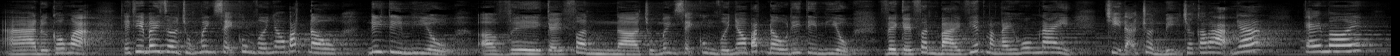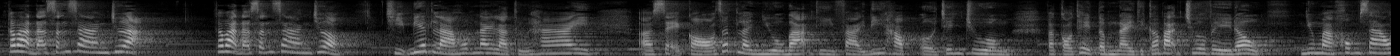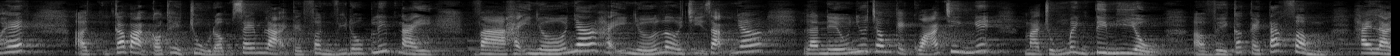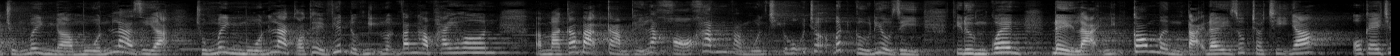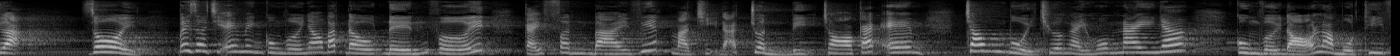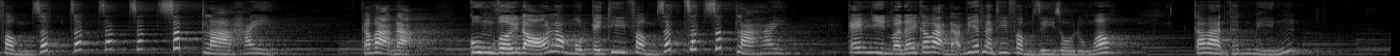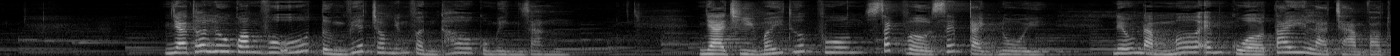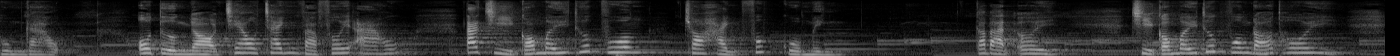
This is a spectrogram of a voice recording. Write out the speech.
À được không ạ? À? Thế thì bây giờ chúng mình sẽ cùng với nhau bắt đầu đi tìm hiểu uh, về cái phần uh, chúng mình sẽ cùng với nhau bắt đầu đi tìm hiểu về cái phần bài viết mà ngày hôm nay chị đã chuẩn bị cho các bạn nhé. Các em ơi, các bạn đã sẵn sàng chưa ạ? Các bạn đã sẵn sàng chưa? Chị biết là hôm nay là thứ hai à, sẽ có rất là nhiều bạn thì phải đi học ở trên trường và có thể tầm này thì các bạn chưa về đâu nhưng mà không sao hết à, các bạn có thể chủ động xem lại cái phần video clip này và hãy nhớ nhá hãy nhớ lời chị dặn nhá là nếu như trong cái quá trình ấy mà chúng mình tìm hiểu à, về các cái tác phẩm hay là chúng mình à, muốn là gì ạ? Chúng mình muốn là có thể viết được nghị luận văn học hay hơn à, mà các bạn cảm thấy là khó khăn và muốn chị hỗ trợ bất cứ điều gì thì đừng quên để lại những comment tại đây giúp cho chị nhá. Ok chưa ạ? Rồi Bây giờ chị em mình cùng với nhau bắt đầu đến với cái phần bài viết mà chị đã chuẩn bị cho các em trong buổi trưa ngày hôm nay nhá. Cùng với đó là một thi phẩm rất rất rất rất rất là hay. Các bạn ạ, à, cùng với đó là một cái thi phẩm rất rất rất là hay. Các em nhìn vào đây các bạn đã biết là thi phẩm gì rồi đúng không? Các bạn thân mến, Nhà thơ Lưu Quang Vũ từng viết trong những phần thơ của mình rằng Nhà chỉ mấy thước vuông, sách vở xếp cạnh nồi. Nếu nằm mơ em của tay là chạm vào thùng gạo. Ô tường nhỏ treo tranh và phơi áo. Ta chỉ có mấy thước vuông cho hạnh phúc của mình. Các bạn ơi, chỉ có mấy thước vuông đó thôi,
